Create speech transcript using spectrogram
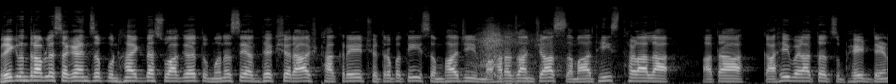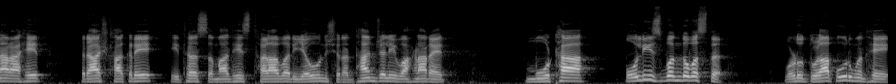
ब्रेकनंतर आपल्या सगळ्यांचं पुन्हा एकदा स्वागत. मनसे अध्यक्ष राज ठाकरे छत्रपती संभाजी महाराजांच्या समाधी स्थळाला आता काही वेळातच भेट देणार आहेत. राज ठाकरे इथं समाधी स्थळावर येऊन श्रद्धांजली वाहणार आहेत. मोठा पोलीस बंदोबस्त वडू तुळापूरमध्ये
